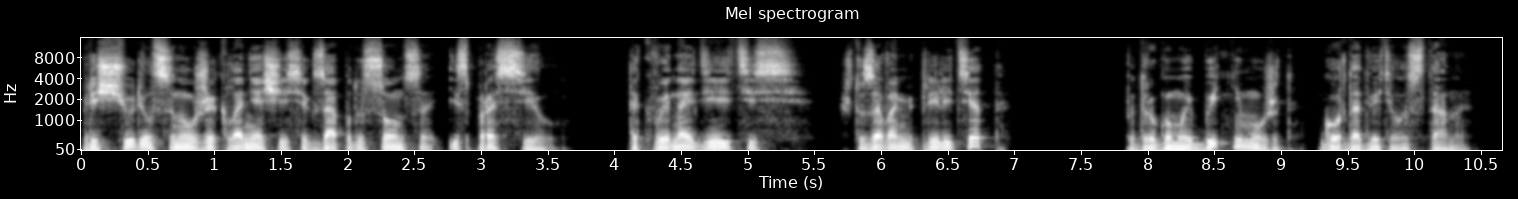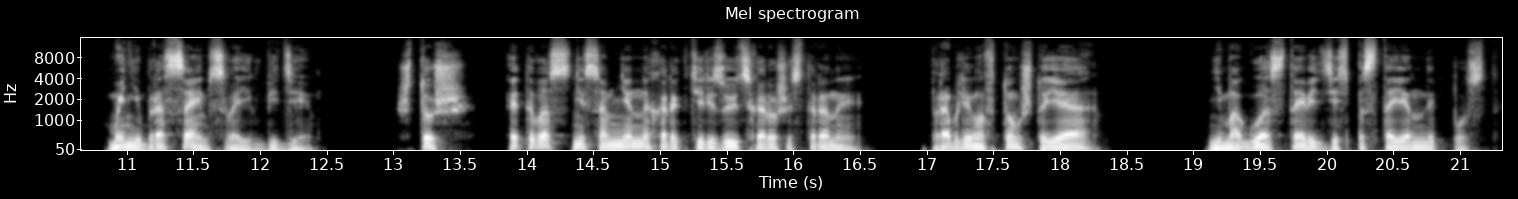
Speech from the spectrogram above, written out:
Прищурился на уже клонящееся к западу солнце и спросил, «Так вы надеетесь, что за вами прилетят?» «По-другому и быть не может», — гордо ответила Стана. «Мы не бросаем своих в беде». «Что ж, это вас, несомненно, характеризует с хорошей стороны. Проблема в том, что я не могу оставить здесь постоянный пост.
